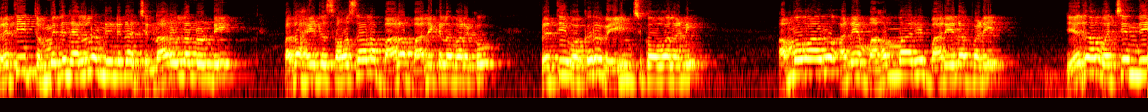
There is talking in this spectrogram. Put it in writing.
ప్రతి తొమ్మిది నెలలు నిండిన చిన్నారుల నుండి పదహైదు సంవత్సరాల బాల బాలికల వరకు ప్రతి ఒక్కరూ వేయించుకోవాలని అమ్మవారు అనే మహమ్మారి బారిన పడి ఏదో వచ్చింది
